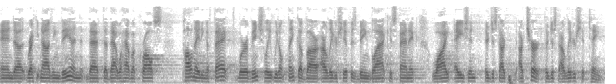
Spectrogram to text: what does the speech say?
and uh, recognizing then that uh, that will have a cross pollinating effect where eventually we don't think of our, our leadership as being black, Hispanic, white, Asian. They're just our, our church. They're just our leadership team.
